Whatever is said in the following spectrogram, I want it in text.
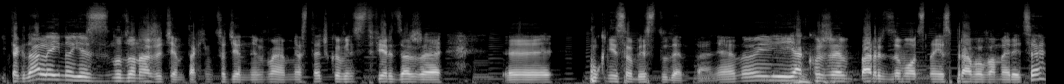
i tak dalej, no jest znudzona życiem takim codziennym w małym miasteczku, więc stwierdza, że e, puknie sobie studenta, nie? No i jako, że bardzo mocne jest prawo w Ameryce,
